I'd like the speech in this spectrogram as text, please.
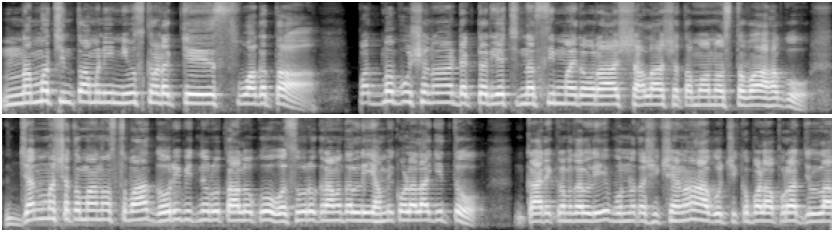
ನಮ್ಮ ಚಿಂತಾಮಣಿ ನ್ಯೂಸ್ ಕನ್ನಡಕ್ಕೆ ಸ್ವಾಗತ. ಪದ್ಮಭೂಷಣ ಡಾಕ್ಟರ್ ಎಚ್ ನರಸಿಂಹಯ್ಯರವರ ಶಾಲಾ ಶತಮಾನೋತ್ಸವ ಹಾಗೂ ಜನ್ಮ ಶತಮಾನೋತ್ಸವ ಗೌರಿಬಿದನೂರು ತಾಲೂಕು ಹೊಸೂರು ಗ್ರಾಮದಲ್ಲಿ ಹಮ್ಮಿಕೊಳ್ಳಲಾಗಿತ್ತು. ಕಾರ್ಯಕ್ರಮದಲ್ಲಿ ಉನ್ನತ ಶಿಕ್ಷಣ ಹಾಗೂ ಚಿಕ್ಕಬಳ್ಳಾಪುರ ಜಿಲ್ಲಾ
